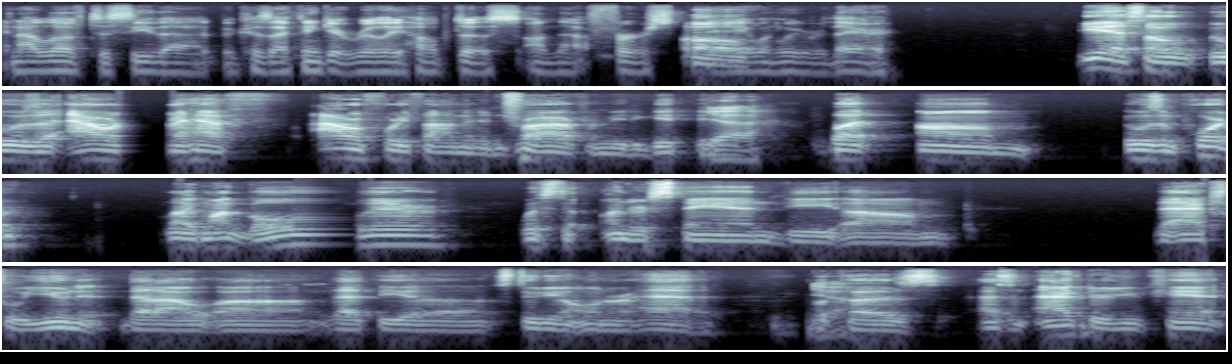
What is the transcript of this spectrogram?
and I love to see that because I think it really helped us on that first oh. day when we were there. Yeah, so it was an hour and a half, hour and forty five minute drive for me to get there. Yeah, but um, it was important. Like my goal there was to understand the um, the actual unit that I uh, that the uh, studio owner had. Because yeah. as an actor you can't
